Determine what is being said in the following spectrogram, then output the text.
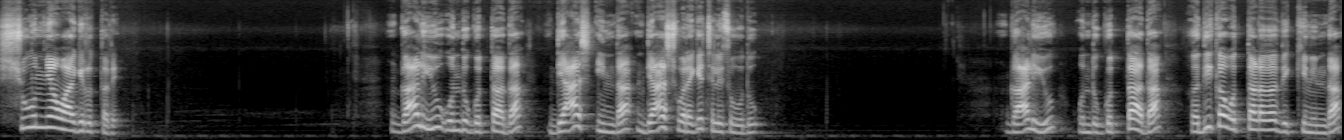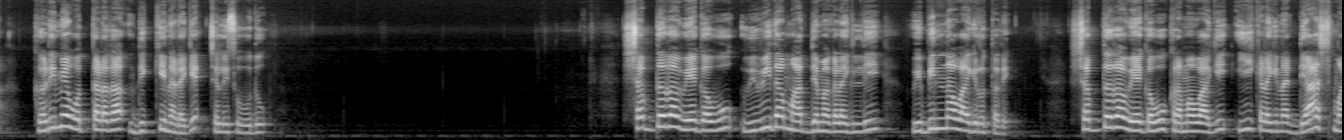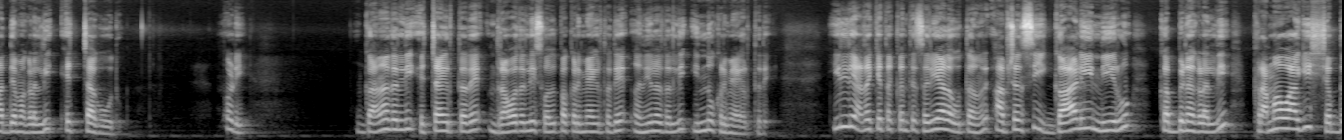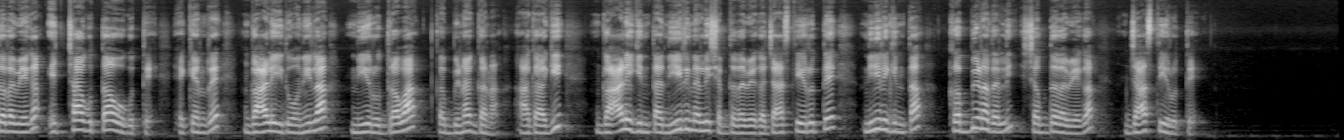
ಶೂನ್ಯವಾಗಿರುತ್ತದೆ. ಗಾಳಿಯು ಒಂದು ಗೊತ್ತಾದ ಡ್ಯಾಶ್ ಇಂದ ಡ್ಯಾಶ್ವರೆಗೆ ಚಲಿಸುವುದು. ಗಾಳಿಯು ಒಂದು ಗೊತ್ತಾದ ಅಧಿಕ ಒತ್ತಡದ ದಿಕ್ಕಿನಿಂದ ಕಡಿಮೆ ಒತ್ತಡದ ದಿಕ್ಕಿನೆಡೆಗೆ ಚಲಿಸುವುದು. ಶಬ್ದದ ವೇಗವು ವಿವಿಧ ಮಾಧ್ಯಮಗಳಲ್ಲಿ ವಿಭಿನ್ನವಾಗಿರುತ್ತದೆ. ಶಬ್ದದ ವೇಗವು ಕ್ರಮವಾಗಿ ಈ ಕೆಳಗಿನ ಡ್ಯಾಶ್ ಮಾಧ್ಯಮಗಳಲ್ಲಿ ಹೆಚ್ಚಾಗುವುದು. ನೋಡಿ, ಘನದಲ್ಲಿ ಹೆಚ್ಚಾಗಿರ್ತದೆ, ದ್ರವದಲ್ಲಿ ಸ್ವಲ್ಪ ಕಡಿಮೆ ಆಗಿರ್ತದೆ ಅನಿಲದಲ್ಲಿ ಇನ್ನೂ ಕಡಿಮೆ ಆಗಿರ್ತದೆ ಇಲ್ಲಿ ಅದಕ್ಕೆ ತಕ್ಕಂತೆ ಸರಿಯಾದ ಉತ್ತರ ಅಂದರೆ ಆಪ್ಷನ್ ಸಿ ಗಾಳಿ, ನೀರು, ಕಬ್ಬಿಣಗಳಲ್ಲಿ ಕ್ರಮವಾಗಿ ಶಬ್ದದ ವೇಗ ಹೆಚ್ಚಾಗುತ್ತಾ ಹೋಗುತ್ತೆ. ಏಕೆಂದರೆ ಗಾಳಿ ಇದು ಅನಿಲ, ನೀರು ದ್ರವ, ಕಬ್ಬಿಣ ಘನ. ಹಾಗಾಗಿ ಗಾಳಿಗಿಂತ ನೀರಿನಲ್ಲಿ ಶಬ್ದದ ವೇಗ ಜಾಸ್ತಿ ಇರುತ್ತೆ ನೀರಿಗಿಂತ ಕಬ್ಬಿಣದಲ್ಲಿ ಶಬ್ದದ ವೇಗ ಜಾಸ್ತಿ ಇರುತ್ತೆ.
